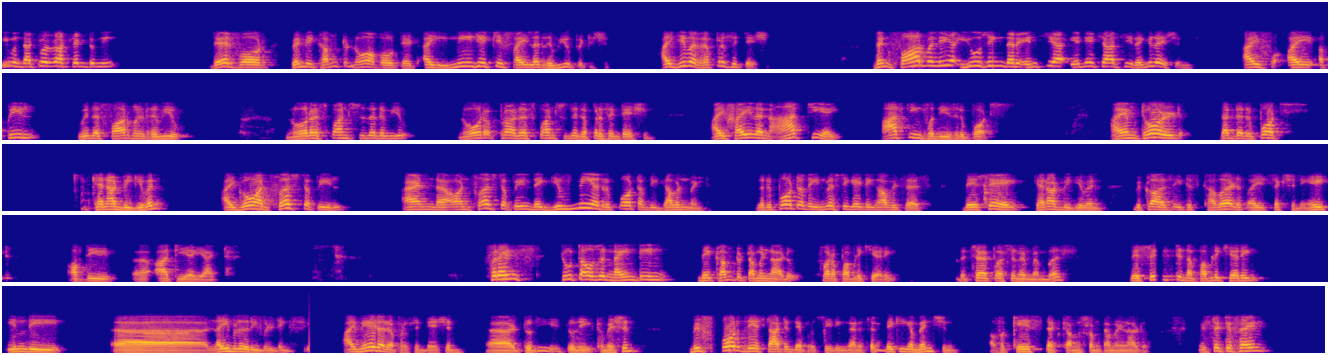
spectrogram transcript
even that was not sent to me. Therefore, when we come to know about it, I immediately file a review petition. I give a representation. Then formally, using the NCR, NHRC regulations, I, I appeal with a formal review. No response to the review, no response to the representation. I file an RTI asking for these reports. I am told that the reports cannot be given. I go on first appeal, and uh, on first appeal, they give me a report of the government. The report of the investigating officers, they say cannot be given because it is covered by Section 8 of the uh, RTI Act. Friends, 2019, they come to Tamil Nadu for a public hearing, the chairperson and members. They sit in a public hearing in the uh, library buildings. I made a representation uh, to the to the commission before they started their proceedings and started making a mention of a case that comes from Tamil Nadu. Mr. Tiphagne,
